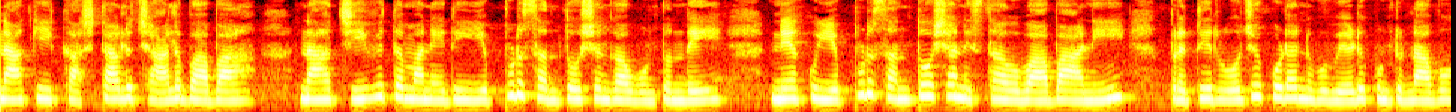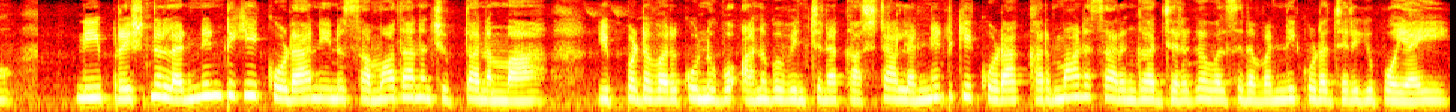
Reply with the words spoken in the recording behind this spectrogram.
నాకు ఈ కష్టాలు చాలు బాబా. నా జీవితం అనేది ఎప్పుడు సంతోషంగా ఉంటుంది? నీకు ఎప్పుడు సంతోషాన్ని ఇస్తావు బాబా అని ప్రతిరోజు కూడా నువ్వు వేడుకుంటున్నావు. నీ ప్రశ్నలన్నింటికీ కూడా నేను సమాధానం చెప్తానమ్మా. ఇప్పటి వరకు నువ్వు అనుభవించిన కష్టాలన్నిటికీ కూడా కర్మానుసారంగా జరగవలసినవన్నీ కూడా జరిగిపోయాయి.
